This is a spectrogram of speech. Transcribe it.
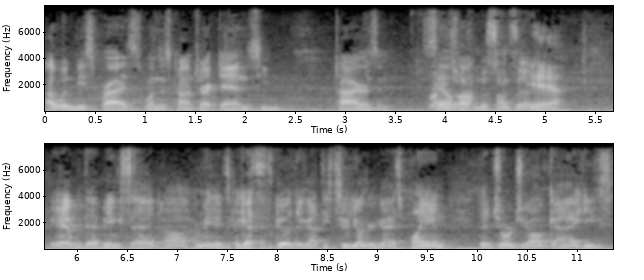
I wouldn't be surprised when this contract ends. He tires and sails off off. in the sunset. Yeah, Yeah, with that being said, uh, I mean, it's, I guess it's good they got these two younger guys playing. That Georgiev guy, he's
